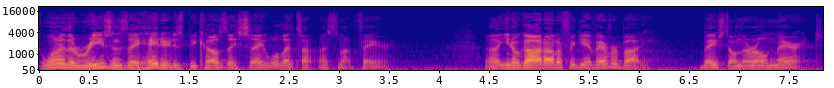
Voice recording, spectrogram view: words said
One of the reasons they hate it is because they say, well, that's not, that's not fair. Uh, you know, God ought to forgive everybody based on their own merit.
